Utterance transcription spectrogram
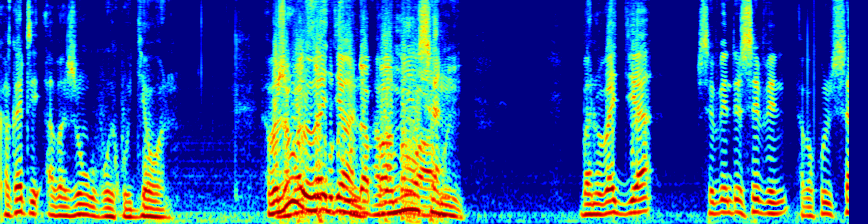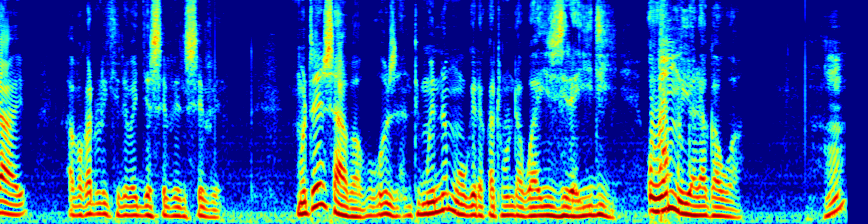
Kakati abazungu kwekujja wano. Abazungu bwe Abaze bajja wano abaminsani bano bajja 77 abakrisaayo abakatolikire bajja 77 muteesa ababuuza nti mwenna mwogera katonda bwa isirairi owammwe yalagawa. Hmm?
